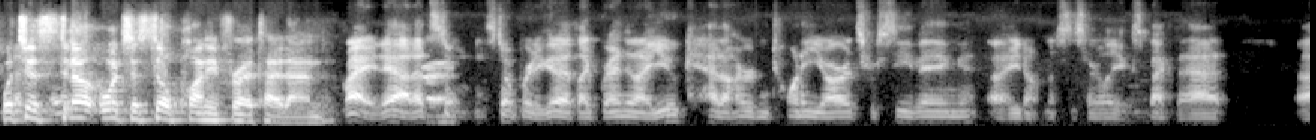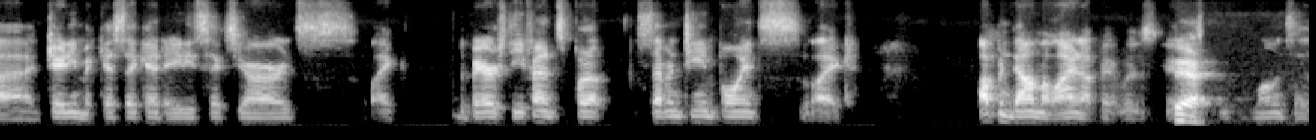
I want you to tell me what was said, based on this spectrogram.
which is still which is still plenty for a tight end. Right. Yeah, that's, right. Still, still pretty good. Like Brandon Aiyuk had 120 yards receiving. Uh, you don't necessarily expect that. Uh, J.D. McKissic had 86 yards. Like the Bears defense put up 17 points. Like up and down the lineup, it was it yeah. Was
